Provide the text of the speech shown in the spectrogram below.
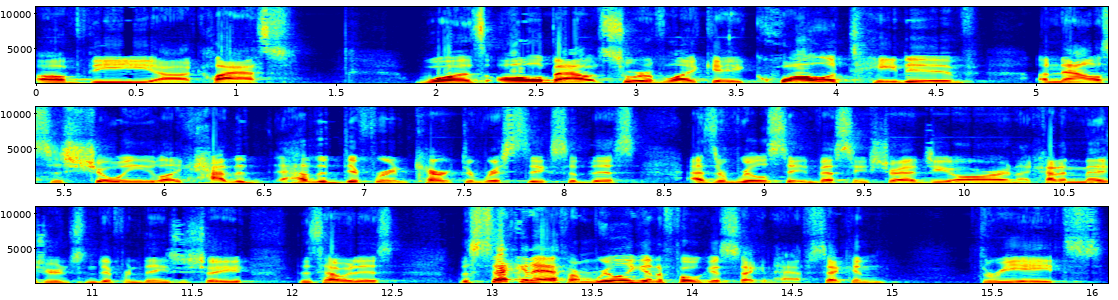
of the uh, class was all about sort of like a qualitative analysis showing you like how, to, how the different characteristics of this as a real estate investing strategy are and i kind of measured some different things to show you this is how it is. The second half i'm really going to focus second half second three eighths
